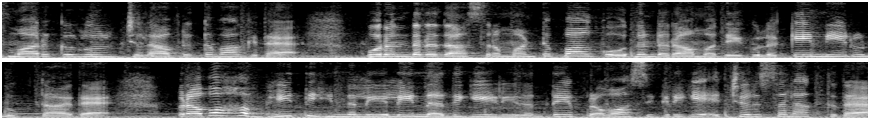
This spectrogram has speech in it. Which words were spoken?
ಸ್ಮಾರಕಗಳು ಜಲಾವೃತವಾಗಿದೆ. ಪುರಂದರದಾಸರ ಮಂಟಪ ಕೋದಂಡರಾಮ ದೇಗುಲಕ್ಕೆ ನೀರು ನುಗ್ತಾ ಇದೆ. ಪ್ರವಾಹ ಭೀತಿ ಹಿನ್ನೆಲೆಯಲ್ಲಿ ನದಿಗೆ ಇಳಿಯದಂತೆ ಪ್ರವಾಸಿಗರಿಗೆ ಎಚ್ಚರಿಸಲಾಗುತ್ತಿದೆ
